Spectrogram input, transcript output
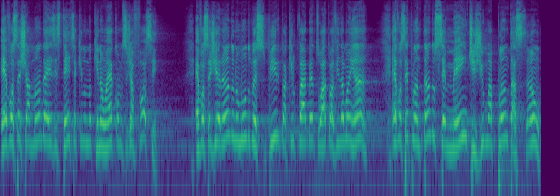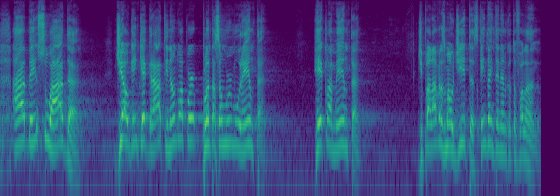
É você chamando a existência aquilo que não é como se já fosse. É você gerando no mundo do espírito aquilo que vai abençoar a tua vida amanhã. É você plantando sementes de uma plantação abençoada, de alguém que é grato e não de uma plantação murmurenta, reclamenta, de palavras malditas. Quem está entendendo o que eu estou falando?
